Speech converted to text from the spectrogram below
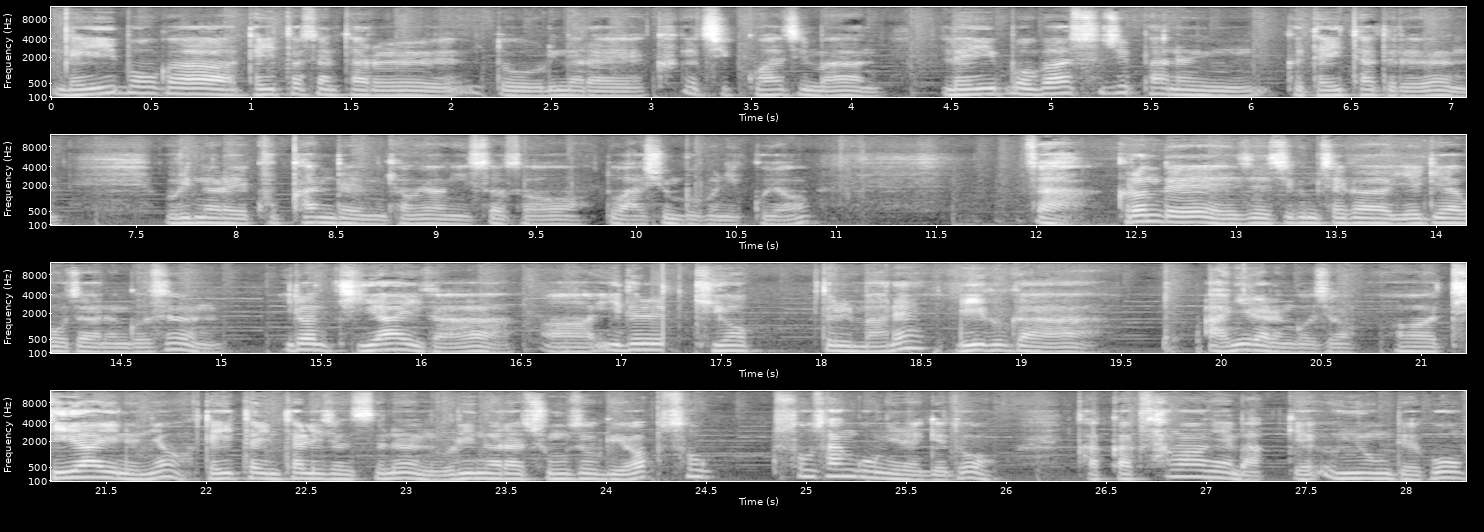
네이버가 데이터 센터를 또 우리나라에 크게 짓고 하지만 네이버가 수집하는 그 데이터들은 우리나라에 국한된 경향이 있어서 또 아쉬운 부분이 있고요. 자, 그런데 이제 지금 제가 얘기하고자 하는 것은 이런 DI가 어, 이들 기업들만의 리그가 아니라는 거죠. 어, DI는요, data intelligence는 우리나라 중소기업 속 소상공인에게도 각각 상황에 맞게 응용되고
